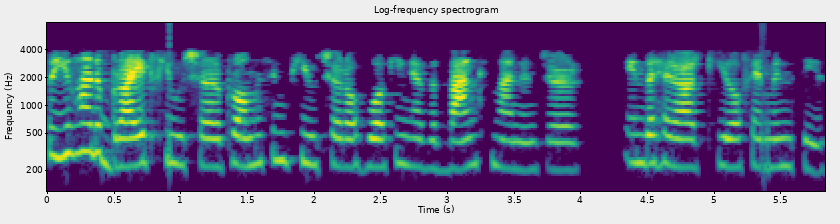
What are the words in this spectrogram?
So you had a bright future, a promising future of working as a bank manager in the hierarchy of MNCs.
